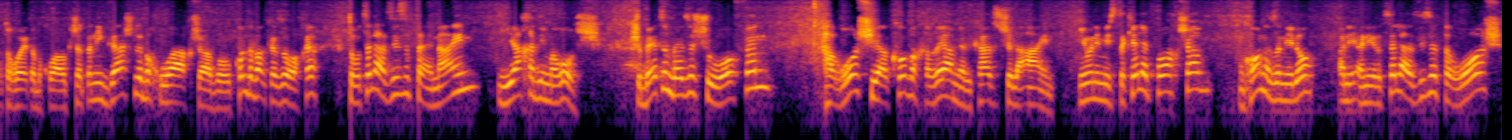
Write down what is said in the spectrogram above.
אתה רואה את הבחורה, או כשאתה ניגש לבחורה עכשיו, או כל דבר כזה או אחר, אתה רוצה להזיז את העיניים יחד עם הראש, שבעצם באיזשהו אופן הראש יעקוב אחרי המרכז של העין. אם אני מסתכל לפה עכשיו, נכון? אז אני לא, אני, אני ארצה להזיז את הראש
